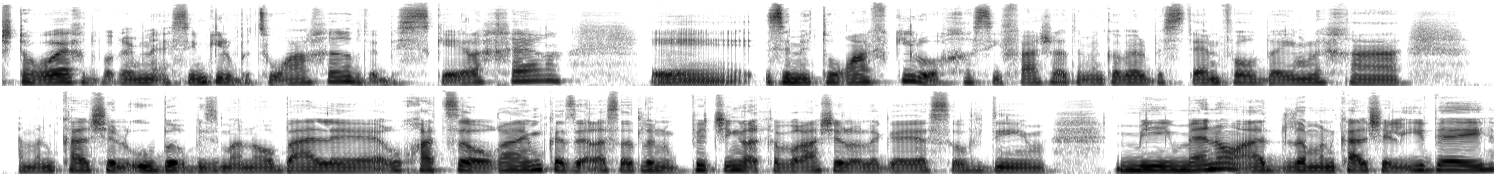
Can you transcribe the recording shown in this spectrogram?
שאתה רואה איך דברים נעשים כאילו בצורה אחרת וב scale אחר. אה, זה מטורף כאילו החשיפה שאתה מקבל בסטנפורד באים לך המנכ"ל של אובר בזמנו בא לארוחת צהריים כזה לעשות לנו pitching לחברה שלו לגייס עובדים ממנו עד למנכ"ל של אי-ביי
